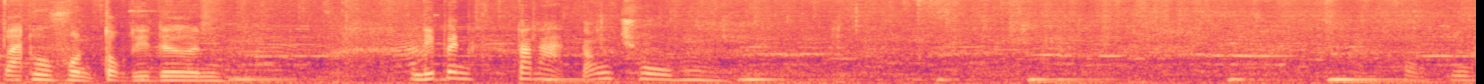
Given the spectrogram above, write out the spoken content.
ไปดูฝนตกดีเดิน อันนี้เป็นตลาดต้องชม ของกิน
